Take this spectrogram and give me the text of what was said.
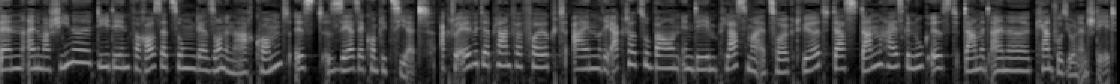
Denn eine Maschine, die den Voraussetzungen der Sonne nachkommt, ist sehr, sehr kompliziert. Aktuell wird der Plan verfolgt, einen Reaktor zu bauen, in dem Plasma erzeugt wird, das dann heiß genug ist, damit eine Kernfusion entsteht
